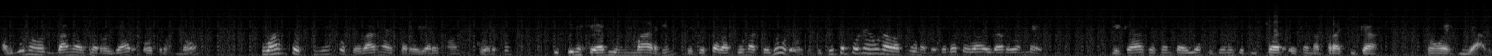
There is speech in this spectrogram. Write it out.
Algunos van a desarrollar, otros no. ¿Cuánto tiempo te van a desarrollar esos anticuerpos? Y tienes que darle un margen de que esa vacuna te dure. Porque si tú te pones una vacuna que solo te va a durar dos meses, que cada 60 días tú tienes que pichar, eso en la práctica no es viable.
